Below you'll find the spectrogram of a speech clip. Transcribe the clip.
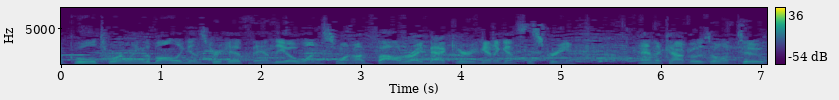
McCool twirling the ball against her hip and the 0-1 swung on foul right back here again against the screen. And the count goes 0-2.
